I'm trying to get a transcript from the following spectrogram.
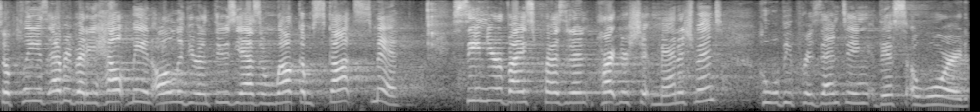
So please, everybody, help me in all of your enthusiasm welcome Scott Smith, Senior Vice President, Partnership Management, who will be presenting this award.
